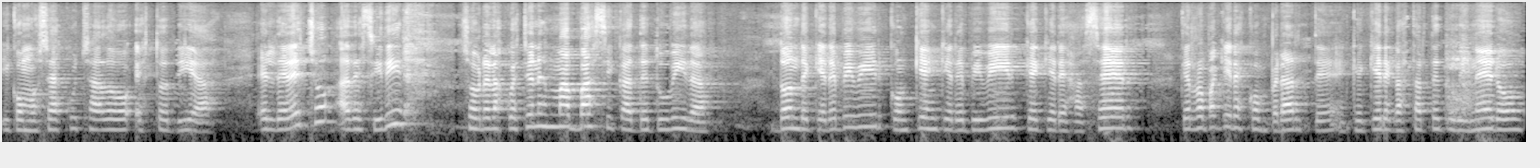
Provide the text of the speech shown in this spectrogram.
y como se ha escuchado estos días, el derecho a decidir sobre las cuestiones más básicas de tu vida, dónde quieres vivir, con quién quieres vivir, qué quieres hacer, qué ropa quieres comprarte, en qué quieres gastarte tu dinero.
